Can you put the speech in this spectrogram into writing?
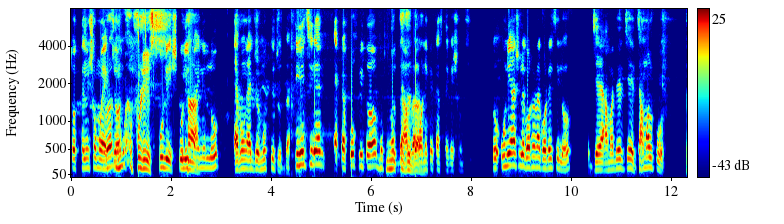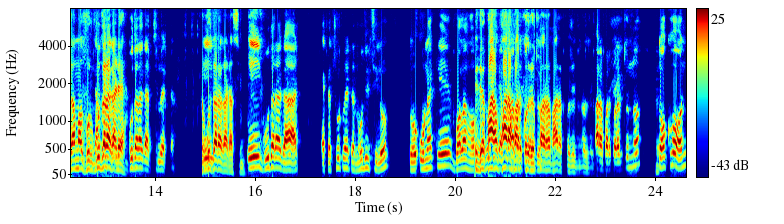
তৎকালীন সময় একজন পুলিশ। পুলিশ পুলিশ হ্যাঁ। বাহিনীর লোক। এবং একজন মুক্তিযোদ্ধা। তিনি ছিলেন একটা প্রকৃত মুক্তিযোদ্ধা আমরা অনেকের কাছ থেকে শুনছি। তো উনি আসলে ঘটনা ঘটেছিল যে আমাদের যে জামালপুর জামালপুর গুদারাঘাটে। গুদারাঘাট ছিল একটা। এই- গুদারাঘাট আছেন এই গুদারাঘাট একটা ছোট একটা নদী ছিল। তো ওনাকে বলা হয় পারাপার করার জন্য। তখন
